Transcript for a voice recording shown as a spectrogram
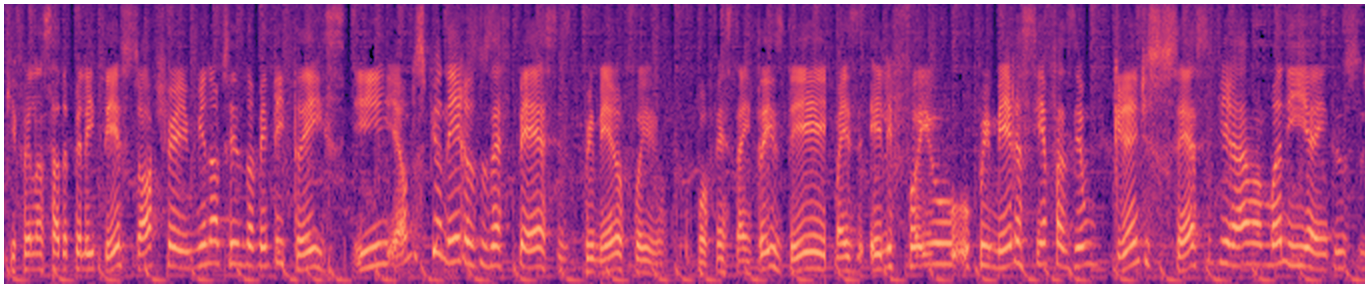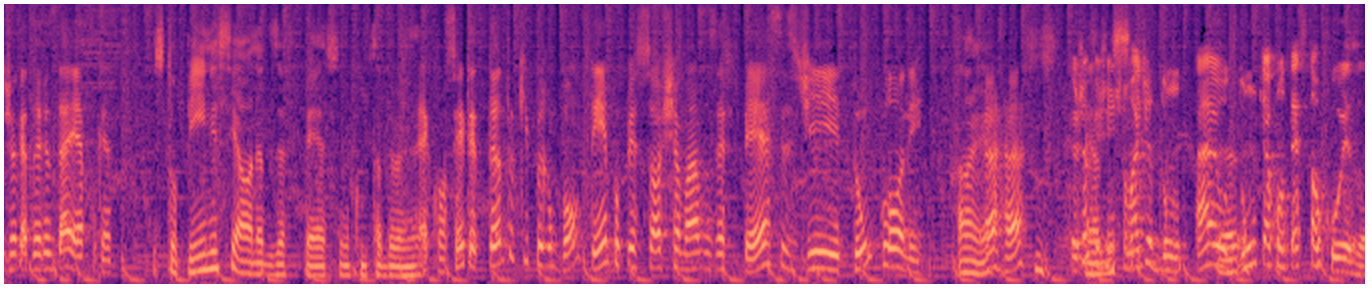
que foi lançado pela ID Software em 1993 e é um dos pioneiros dos FPS. O primeiro foi o Wolfenstein 3D, mas ele foi o, o primeiro assim a fazer um grande sucesso e virar uma mania entre os jogadores da época. Estopim inicial, né, dos FPS no computador, né? É, com certeza, tanto que por um bom tempo o pessoal chamava os FPS de Doom clone. Ah, é? Aham. Eu já É, vi gente chamar de Doom. Ah, é o É. Doom que acontece tal coisa.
